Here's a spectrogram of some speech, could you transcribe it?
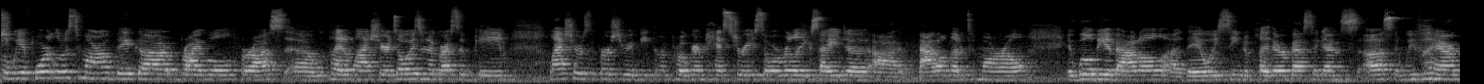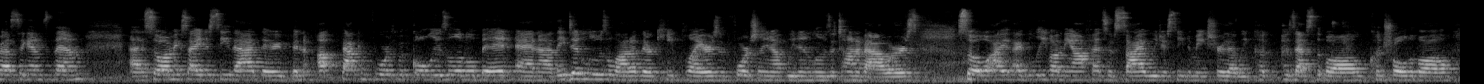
So we have Fort Lewis tomorrow, big uh, rival for us. Uh, we played them last year. It's always an aggressive game. Last year was the first year we beat them in program history, so we're really excited to uh, battle them tomorrow. It will be a battle. Uh, they always seem to play their best against us, and we play our best against them. Uh, so I'm excited to see that. They've been up back and forth with goalies a little bit, and uh, they did lose a lot of their key players. Unfortunately enough, we didn't lose a ton of ours. So I, I, believe on the offensive side, we just need to make sure that we possess the ball, control the ball,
